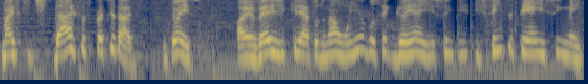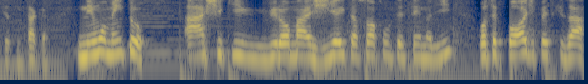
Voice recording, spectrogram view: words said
mas que te dá essas praticidades. Então é isso. Ao invés de criar tudo na unha, você ganha isso e, e sempre tenha isso em mente, assim, saca? Em nenhum momento ache que virou magia e está só acontecendo ali. Você pode pesquisar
